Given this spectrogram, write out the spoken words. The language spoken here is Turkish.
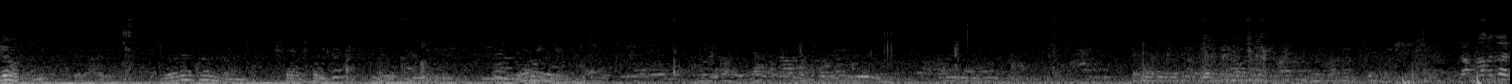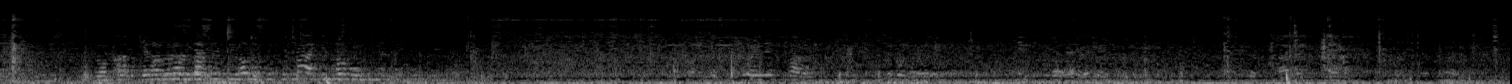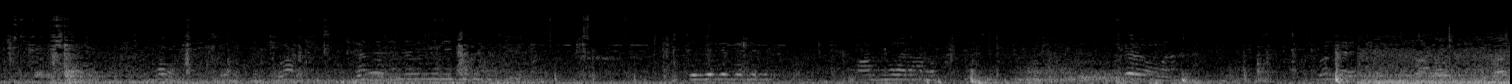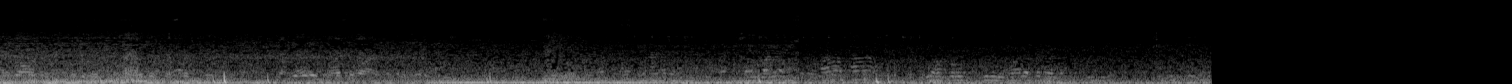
Biliyor musun? Kenarlara bir destek kalmasın. Sakin olun. Gel gel gel gel. Ağzını ver abi.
